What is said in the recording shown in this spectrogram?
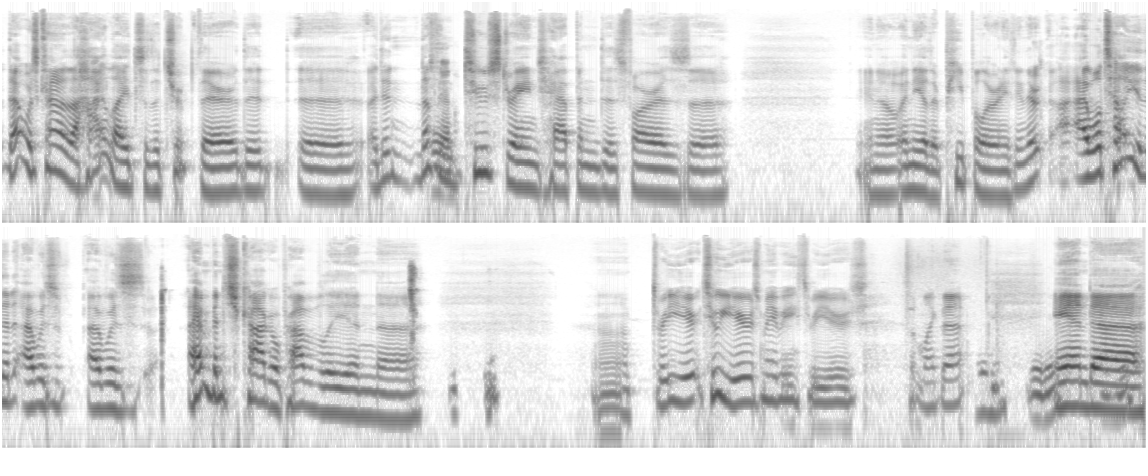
that was kind of the highlights of the trip there. That uh, I didn't, nothing Yeah. too strange happened as far as. Uh, you know, any other people or anything. There, I, I will tell you that I was, I was, I haven't been to Chicago probably in uh, uh, three years, two years, maybe three years, something like that. Mhm. And uh,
